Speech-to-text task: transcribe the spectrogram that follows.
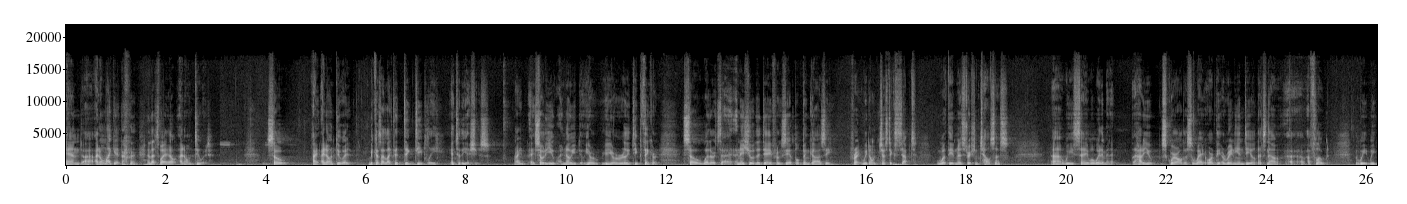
And uh, I don't like it, and that's why I don't, I don't do it. So I, I don't do it because I like to dig deeply into the issues, right? So do you. I know you do. You're, you're a really deep thinker. So whether it's a, an issue of the day, for example, Benghazi, right? We don't just accept what the administration tells us. Uh, we say, well, wait a minute. How do you square all this away? Or the Iranian deal that's now uh, afloat. We, we,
